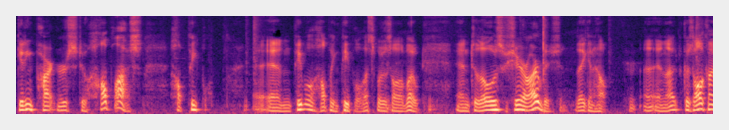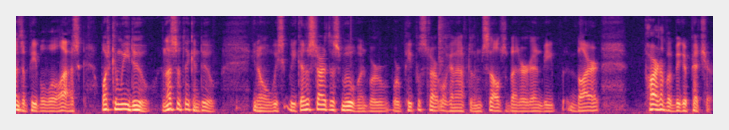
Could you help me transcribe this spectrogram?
getting partners to help us help people. And people helping people that's what it's all about. And to those who share our vision they can help. And that because all kinds of people will ask what can we do? And that's what they can do. You know we, we got to start this movement where, where people start looking after themselves better and be bar, part of a bigger picture.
